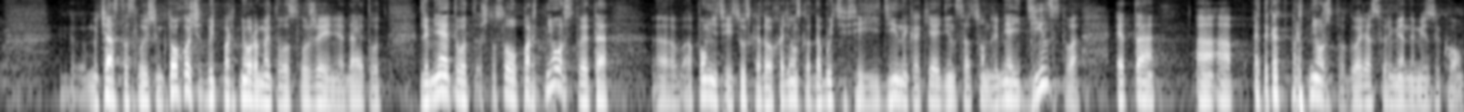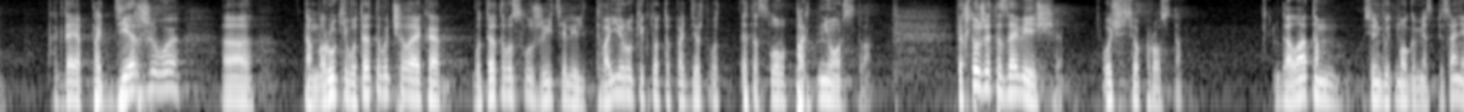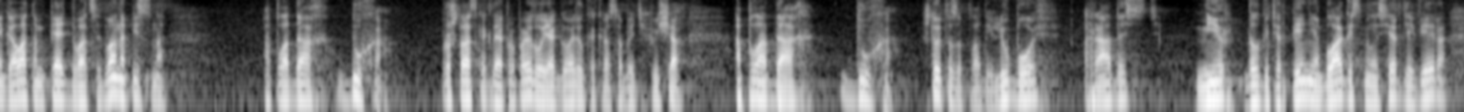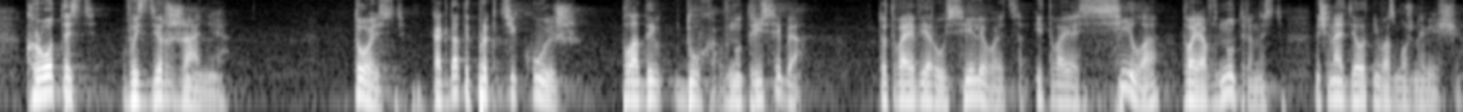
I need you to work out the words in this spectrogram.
Мы часто слышим, кто хочет быть партнером этого служения, да, это вот, для меня это вот, что слово партнерство, это, э, помните, Иисус, когда уходил, он сказал, да будьте все едины, как я един с Отцом. Для меня единство, это, а, а, это как партнерство, говоря современным языком когда я поддерживаю э, там, руки вот этого человека, вот этого служителя, или твои руки кто-то поддерживает. Вот это слово партнерство. Так что же это за вещи? Очень все просто. Галатам, сегодня будет много мест Писания, Галатам 5.22 написано о плодах Духа. В прошлый раз, когда я проповедовал, я говорил как раз об этих вещах. О плодах Духа. Что это за плоды? Любовь, радость, мир, долготерпение, благость, милосердие, вера, кротость, воздержание. То есть, когда ты практикуешь плоды Духа внутри себя, то твоя вера усиливается, и твоя сила, твоя внутренность начинает делать невозможные вещи.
